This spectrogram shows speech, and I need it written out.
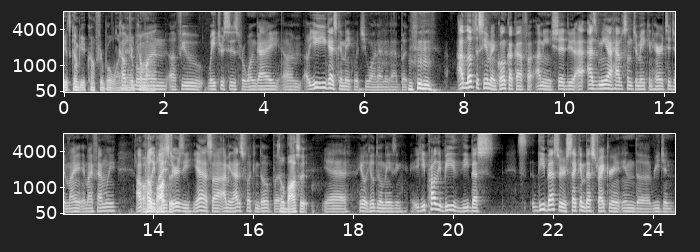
be, it's gonna be a comfortable one. comfortable Come one, a few waitresses for one guy. Um, you you guys can make what you want out of that, but I'd love to see him in Concacaf. I mean, shit, dude. a- As me, I have some Jamaican heritage in my in my family. I'll Oh, probably buy his it. jersey. Yeah, so I mean that is fucking dope. But He'll boss it. Yeah, he'll he'll do amazing. He'd probably be the best, the best or second best striker in, in the region.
